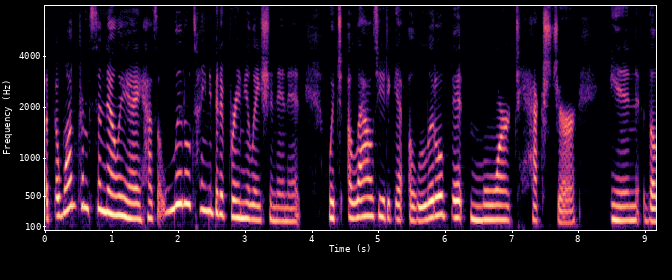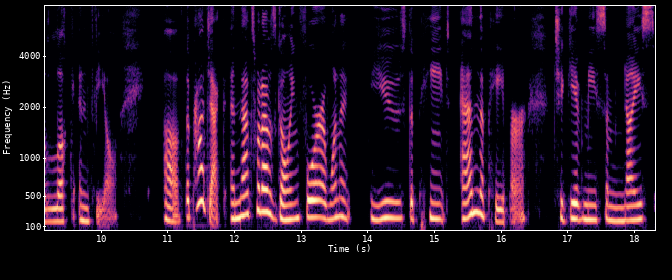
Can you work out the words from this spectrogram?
But the one from Sennelier has a little tiny bit of granulation in it which allows you to get a little bit more texture in the look and feel of the project. And that's what I was going for. I want to use the paint and the paper to give me some nice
